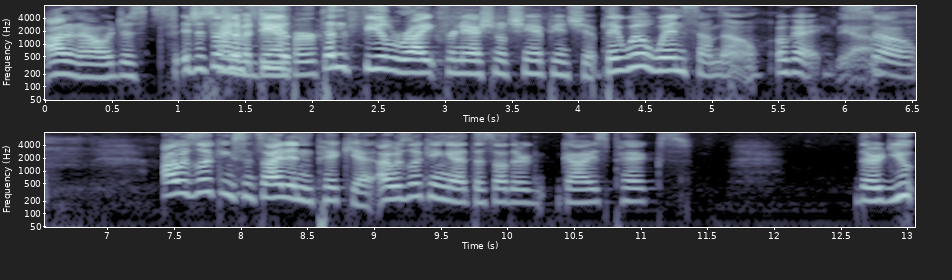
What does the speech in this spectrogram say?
I don't know. It just it just doesn't of a feel damper. doesn't feel right for national championship. They will win some though. Okay, Yeah. So, I was looking since I didn't pick yet. I was looking at this other guy's picks there you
